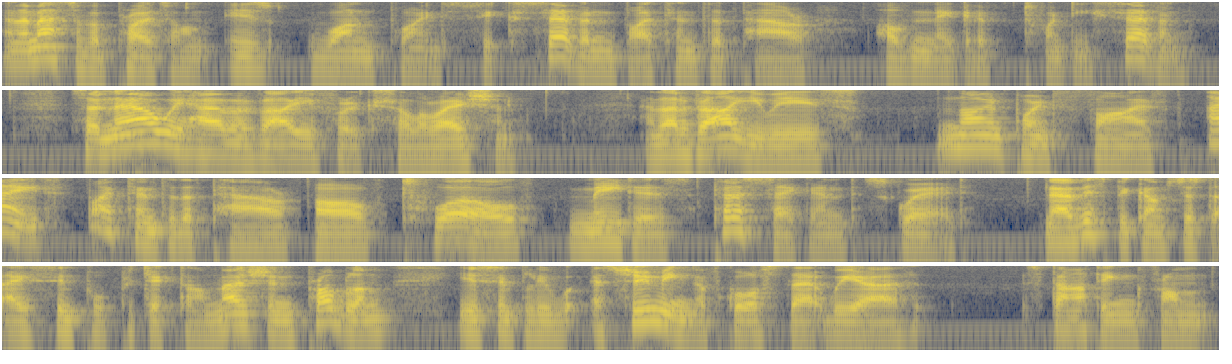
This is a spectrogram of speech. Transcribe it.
and the mass of a proton is 1.67 by 10 to the power of negative 27. So now we have a value for acceleration, and that value is 9.58 by 10 to the power of 12 meters per second squared. Now this becomes just a simple projectile motion problem. You're simply assuming, of course, that we are starting from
